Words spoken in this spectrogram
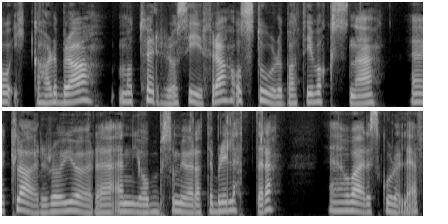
og ikke har det bra, må tørre å si ifra, og stole på at de voksne eh, klarer å gjøre en jobb som gjør at det blir lettere eh, å være skoleelev.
